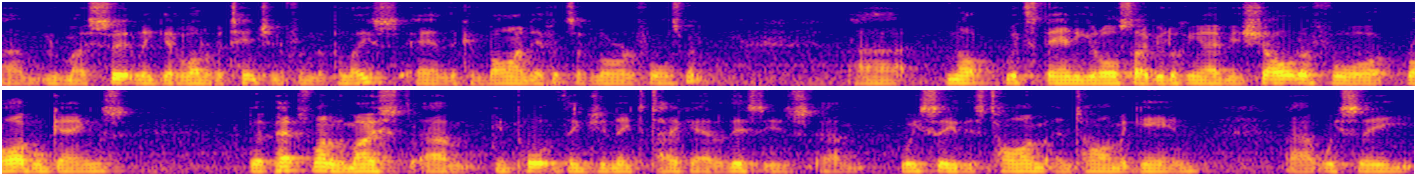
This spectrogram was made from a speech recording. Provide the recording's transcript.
Um, you'll most certainly get a lot of attention from the police and the combined efforts of law enforcement. Uh, notwithstanding, you'll also be looking over your shoulder for rival gangs. But perhaps one of the most um, important things you need to take out of this is um, we see this time and time again. Uh, we see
